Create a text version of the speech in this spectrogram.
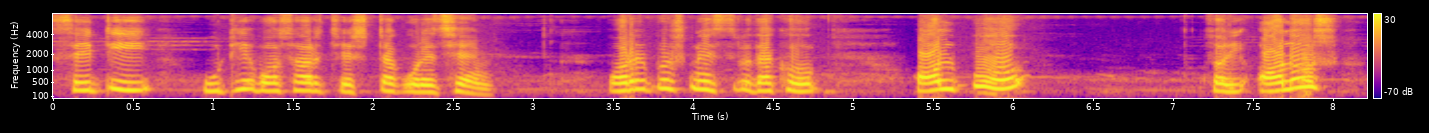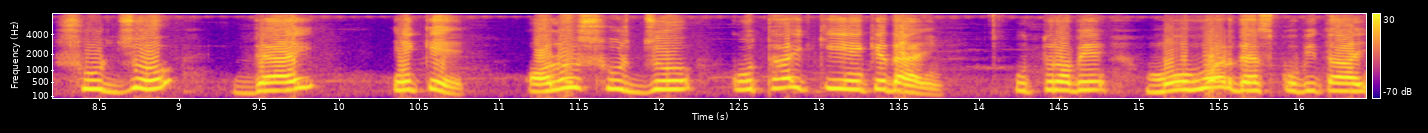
সেটি উঠে বসার চেষ্টা করেছে। পরের প্রশ্ন এসেছিল, দেখো, অল্প সরি অলস সূর্য দেয় এঁকে। অলস সূর্য কোথায় কি এঁকে দেয়? উত্তর হবে, মহুয়ার দাস কবিতায়,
